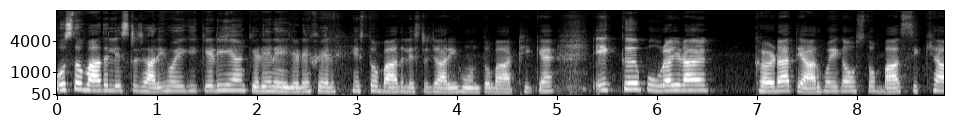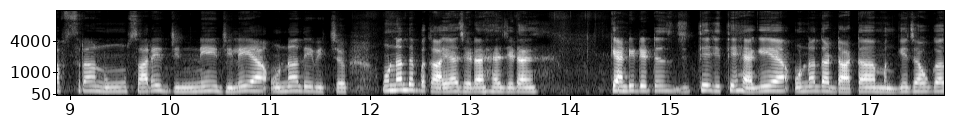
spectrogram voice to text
ਉਸ ਤੋਂ ਬਾਅਦ ਲਿਸਟ ਜਾਰੀ ਹੋਏਗੀ। ਕਿਹੜੀਆਂ, ਕਿਹੜੇ ਨੇ ਜਿਹੜੇ ਫਿਰ ਇਸ ਤੋਂ ਬਾਅਦ ਲਿਸਟ ਜਾਰੀ ਹੋਣ ਤੋਂ ਬਾਅਦ, ਠੀਕ ਹੈ? ਇੱਕ ਪੂਰਾ ਜਿਹੜਾ ਖਰੜਾ ਤਿਆਰ ਹੋਏਗਾ, ਉਸ ਤੋਂ ਬਾਅਦ ਸਿੱਖਿਆ ਅਫਸਰਾਂ ਨੂੰ ਸਾਰੇ ਜਿੰਨੇ ਜ਼ਿਲ੍ਹੇ ਆ, ਉਹਨਾਂ ਦੇ ਵਿੱਚ ਉਹਨਾਂ ਦਾ ਬਕਾਇਆ ਜਿਹੜਾ ਹੈ, ਜਿਹੜਾ ਕੈਂਡੀਡੇਟਸ ਜਿੱਥੇ ਜਿੱਥੇ ਹੈਗੇ ਆ, ਉਹਨਾਂ ਦਾ ਡਾਟਾ ਮੰਗੇ ਜਾਊਗਾ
